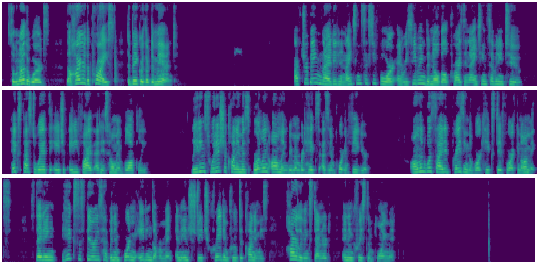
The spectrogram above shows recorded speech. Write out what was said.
So, in other words, the higher the price, the bigger the demand. After being knighted in 1964 and receiving the Nobel Prize in 1972, Hicks passed away at the age of 85 at his home in Blockley. Leading Swedish economist Bertil Ohlin remembered Hicks as an important figure. Ohlin was cited praising the work Hicks did for economics, stating Hicks's theories have been important in aiding government and industry to create improved economies, higher living standard, and increased employment.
